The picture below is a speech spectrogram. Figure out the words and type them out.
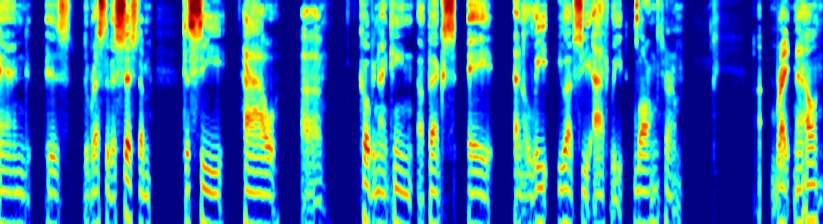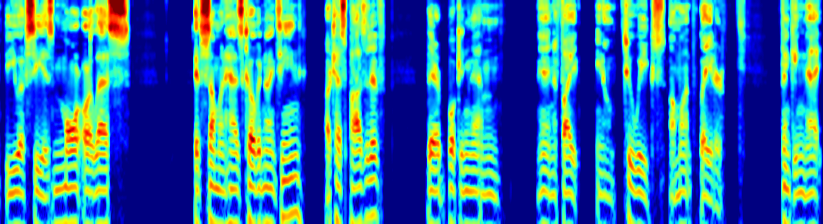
and his the rest of his system to see how uh, COVID nineteen affects a an elite UFC athlete long term. Uh, right now, the UFC is more or less, if someone has COVID 19 or test positive, they're booking them in a fight, you know, two weeks, a month later, thinking that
